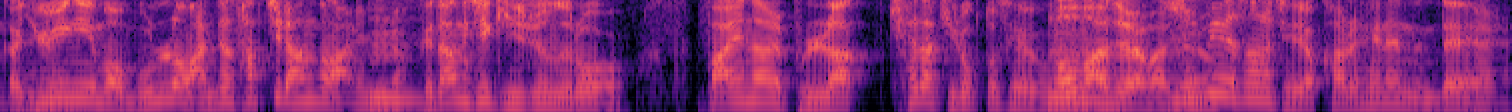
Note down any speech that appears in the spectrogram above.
그러니까 유잉이 뭐 물론 완전 삽질을 한 건 아닙니다. 음. 그 당시 기준으로 final block 최다 기록도 세우고 어 맞아요 맞아요. 수비에서는 제 역할을 해냈는데 네.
